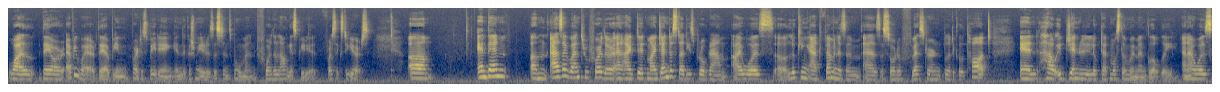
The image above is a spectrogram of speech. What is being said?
While they are everywhere, they have been participating in the Kashmiri resistance movement for the longest period, for 60 years. Um, and then um, as I went through further and I did my gender studies program, I was uh, looking at feminism as a sort of Western political thought and how it generally looked at Muslim women globally. And I was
